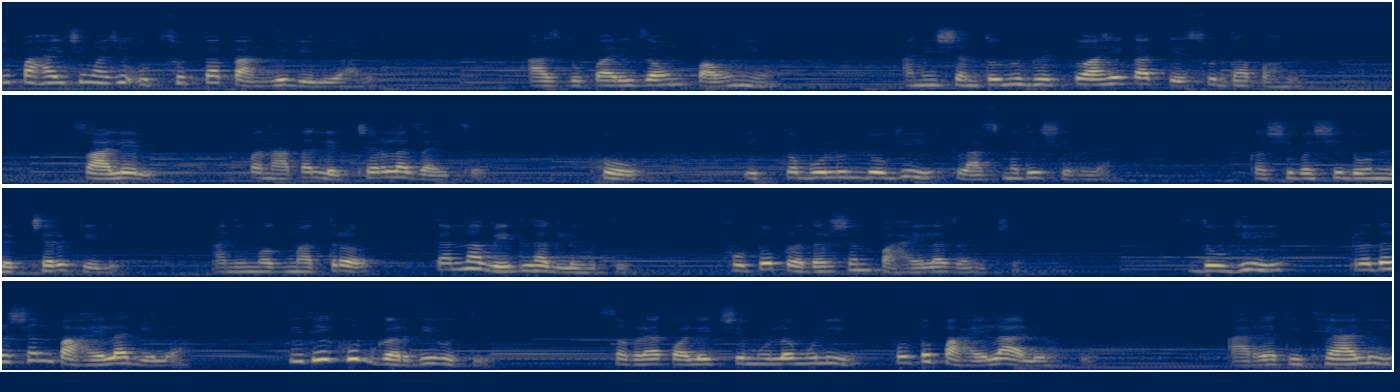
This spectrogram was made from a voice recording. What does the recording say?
हे पाहायची माझी उत्सुकता ताणली गेली आहे. आज दुपारी जाऊन पाहून येऊ. आणि शंतनू भेटतो आहे का ते सुद्धा पाहू. चालेल पण आता लेक्चरला जायचंय. हो इतकं बोलून दोघी क्लासमध्ये शिरल्या. कशी बशी दोन लेक्चर केली. आणि मग मात्र त्यांना वेध लागले होते. फोटो प्रदर्शन पाहायला जायचे. दोघी प्रदर्शन पाहायला गेल्या. तिथे खूप गर्दी होती. सगळ्या कॉलेजचे मुलं मुली फोटो पाहायला आले होते. आर्या तिथे आली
